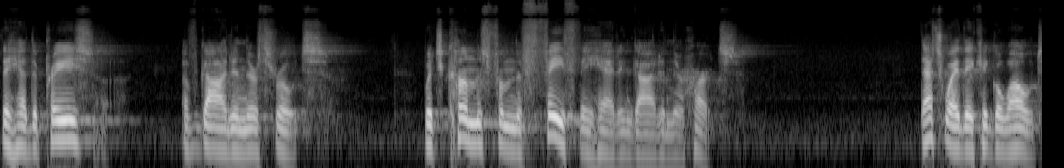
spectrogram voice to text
They had the praise of God in their throats, which comes from the faith they had in God in their hearts. That's why they could go out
